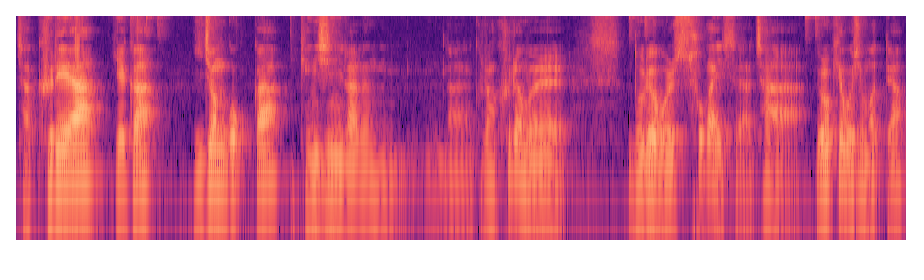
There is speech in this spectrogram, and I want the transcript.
자 그래야 얘가 이전 고가 갱신이라는 아, 그런 흐름을 노려볼 수가 있어요. 자 이렇게 보시면 어때요?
